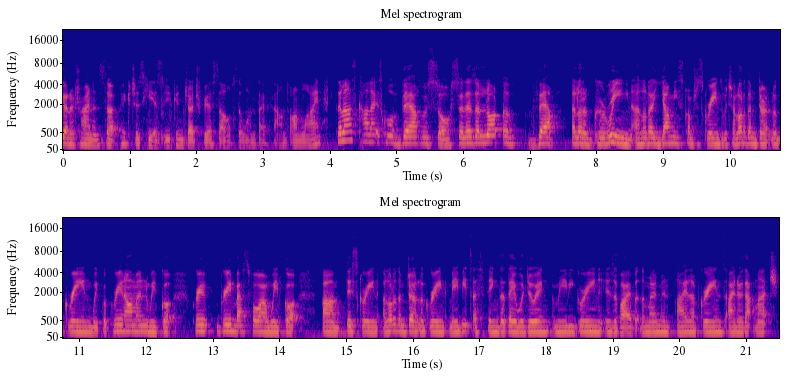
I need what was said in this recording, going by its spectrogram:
gonna try and insert pictures here so you can judge for yourselves the ones I found online. The last color is called Vert Rousseau. So there's a lot of vert, a lot of green, a lot of yummy scrumptious greens, which a lot of them don't look green. We've got green almond, we've got green, green and we've got um, this green. A lot of them don't look green. Maybe it's a thing that they were doing. Maybe green is a vibe at the moment. I love greens, I know that much.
